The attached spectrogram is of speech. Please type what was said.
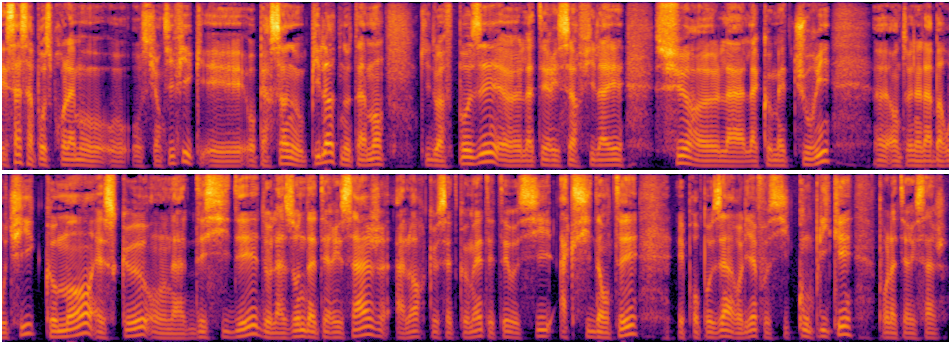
Et ça, ça pose problème aux, scientifiques et aux personnes, aux pilotes notamment, qui doivent poser euh, l'atterrisseur Philae sur euh, la, comète Chury. Euh, Antonella Barucci, comment est-ce que on a décidé de la zone d'atterrissage alors que cette comète était aussi accidentée et proposait un relief aussi compliqué pour l'atterrissage?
